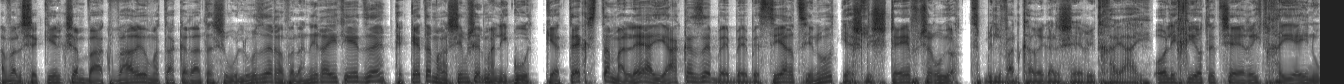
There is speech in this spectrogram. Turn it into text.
אבל שקירק שם באקווריום אתה קראת שהוא לוזר אבל אני ראיתי את זה כקטע מרשים של מנהיגות כי הטקסט המלא היה כזה בשיא הרצינות יש לי שתי אפשרויות בלבד כרגע לשארית חיי או לחיות את שארית חיינו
